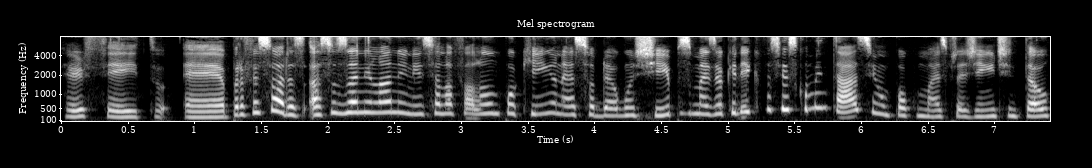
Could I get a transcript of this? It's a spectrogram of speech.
Perfeito. É, professoras, a Suzane lá no início ela falou um pouquinho né, sobre alguns tipos, mas eu queria que vocês comentassem um pouco mais para a gente. Então,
